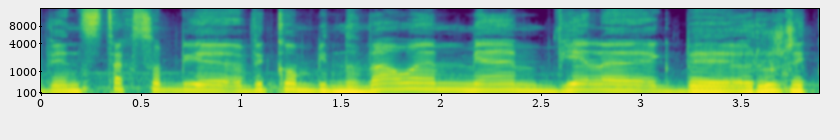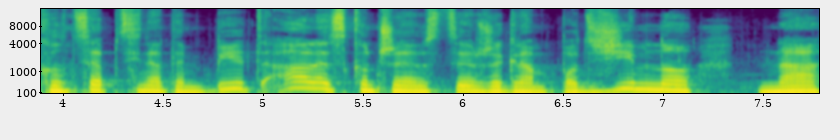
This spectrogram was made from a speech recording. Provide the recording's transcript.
Więc tak sobie wykombinowałem, miałem wiele jakby różnych koncepcji na ten build, ale skończyłem z tym, że gram pod zimno na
